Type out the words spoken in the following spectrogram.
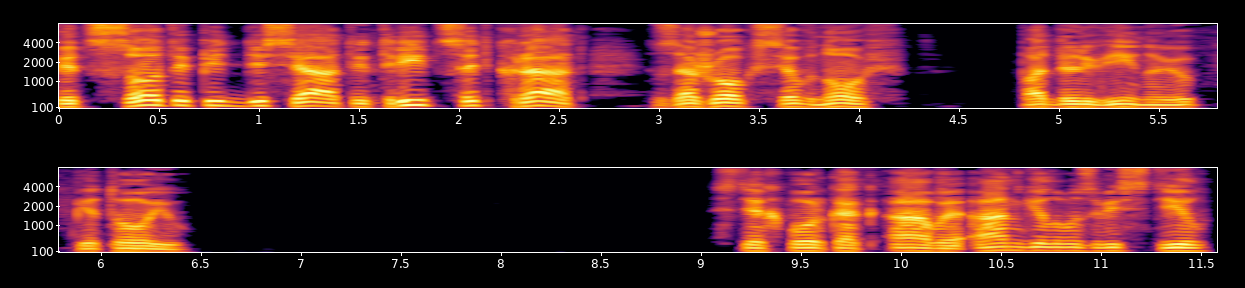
Пятьсот и пятьдесят и тридцать крат Зажегся вновь под львиную пятою. С тех пор, как Аве ангел возвестил,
